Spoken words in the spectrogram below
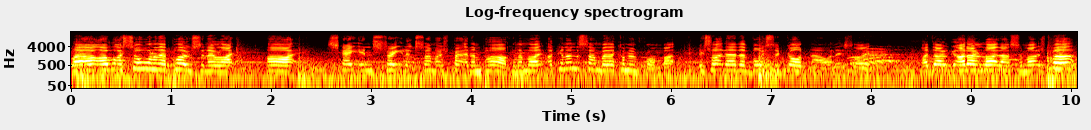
Like I, I- I saw one of their posts and they were like, "Oh, skating street looks so much better than park," and I'm like, I can understand where they're coming from, but it's like they're the voice of God now, and it's like I don't I don't like that so much. But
